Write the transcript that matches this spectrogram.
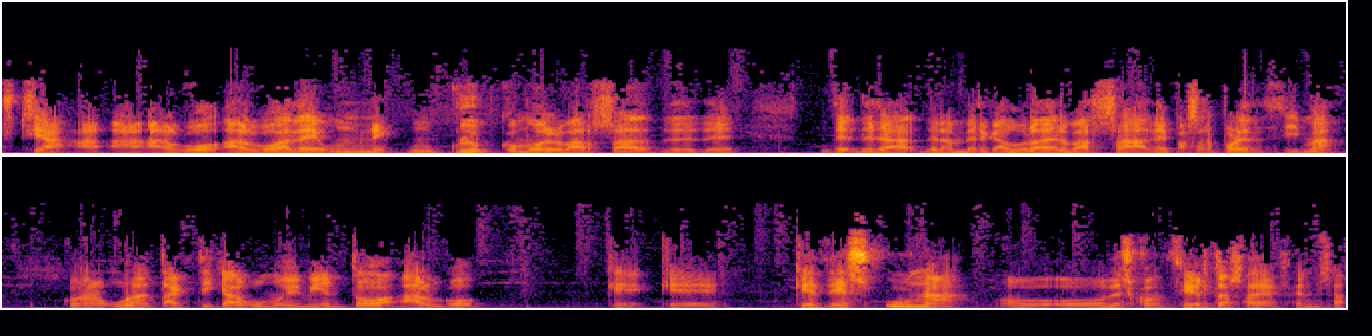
hostia, algo, algo de un, club como el Barça, de, de, la, de la envergadura del Barça, de pasar por encima con alguna táctica, algún movimiento, algo que, que, que desuna o, o, desconcierta esa defensa.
